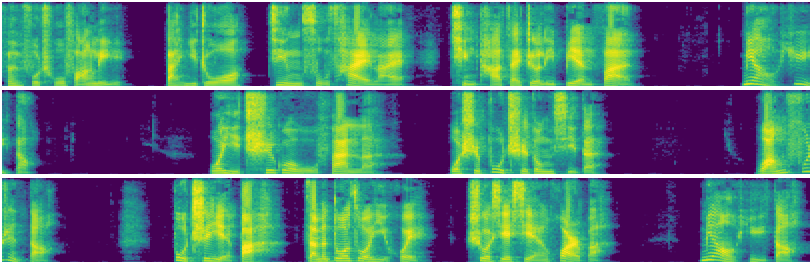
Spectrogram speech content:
吩咐厨房里搬一桌净素菜来，请他在这里便饭。妙玉道：“我已吃过午饭了，我是不吃东西的。”王夫人道：“不吃也罢，咱们多坐一会，说些闲话吧。”妙玉道：“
